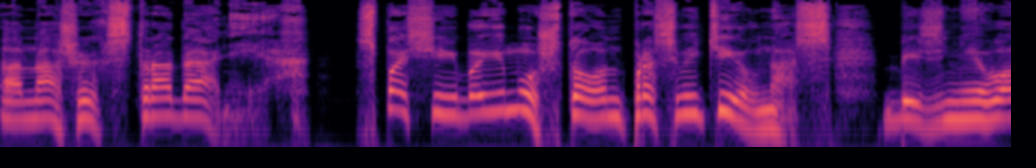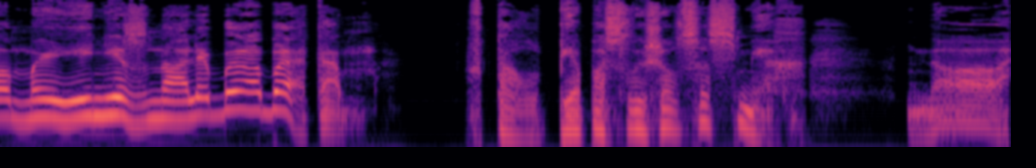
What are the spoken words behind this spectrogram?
о наших страданиях. Спасибо ему, что он просветил нас. Без него мы и не знали бы об этом. В толпе послышался смех. Но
